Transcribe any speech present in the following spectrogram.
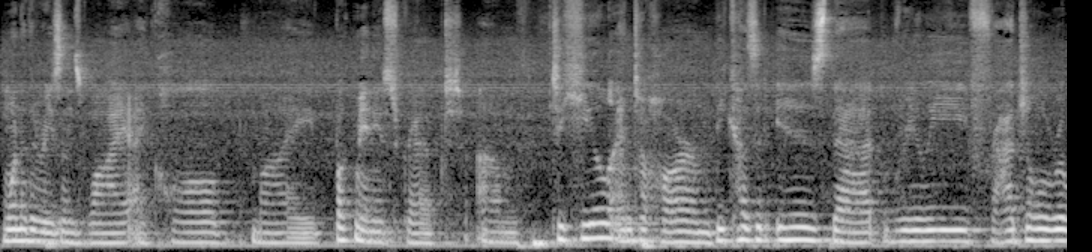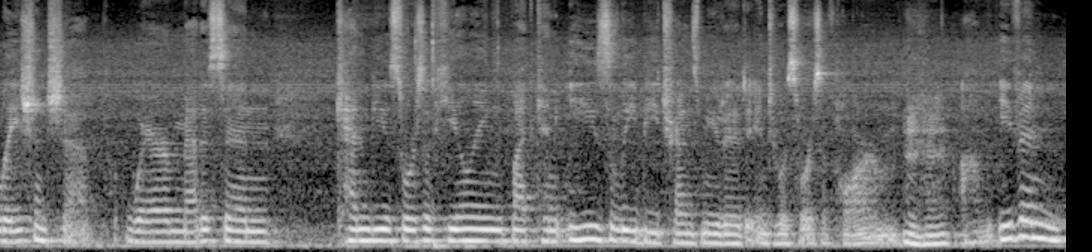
one of the reasons why I called my book manuscript um, To Heal and to Harm, because it is that really fragile relationship where medicine can be a source of healing but can easily be transmuted into a source of harm. Um, even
